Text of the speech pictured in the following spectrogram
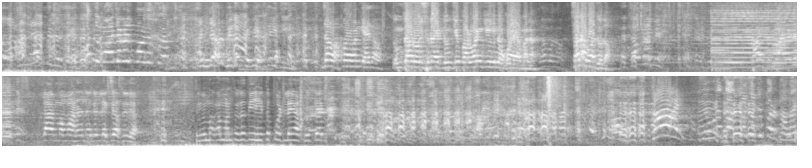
अहो, तू माझ्याकडेच बोलतोय हाणल्यावर बिघडते भेटते ती जावा परवानगी घ्या जावा तुमचा रोष नाही तुमची परवानगी नको आहे आम्हाला. चला बाजूला. काय? मग महाराजांकडे लक्ष असू द्या तुम्ही मग म्हणतो तर ते इथं पडलंय असं काय एवढं दाखवायसाठी परत आलाय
